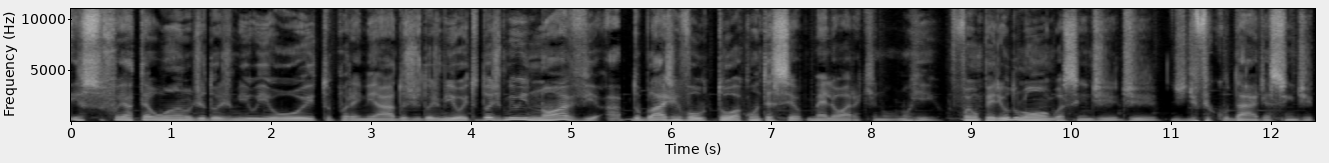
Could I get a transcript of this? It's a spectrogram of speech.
isso foi até o ano de 2008, por aí meados de 2008. 2009 a dublagem voltou a acontecer melhor aqui no, no Rio. Foi um período longo assim de, de, de dificuldade, assim, de,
